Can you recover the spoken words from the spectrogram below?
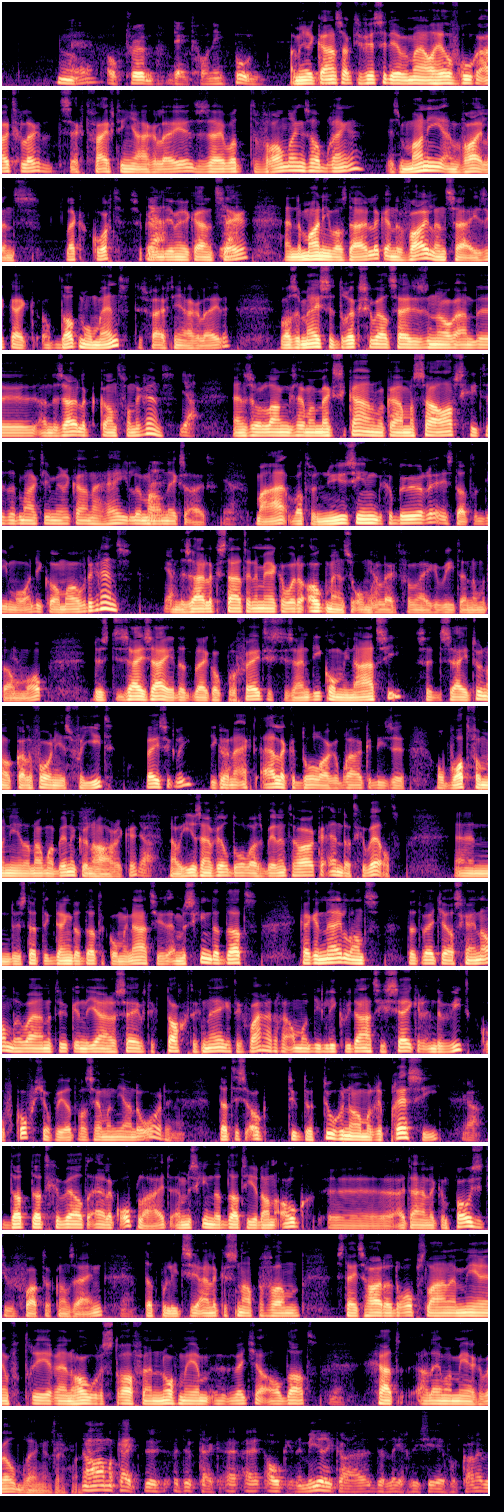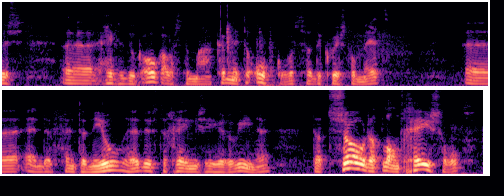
Ook Trump denkt gewoon in poen. Amerikaanse activisten die hebben mij al heel vroeg uitgelegd, het is echt 15 jaar geleden. Ze zeiden wat de verandering zal brengen is money and violence. Lekker kort, zo kunnen Ja. die Amerikanen het Ja. zeggen. En de money was duidelijk en de violence zei ze. Kijk, op dat moment, dus 15 jaar geleden, was het meeste drugsgeweld, zeiden ze nog, aan de, aan de zuidelijke kant van de grens. Ja. En zolang zeg maar, Mexicanen elkaar massaal afschieten, dat maakt de Amerikanen helemaal Nee. niks uit. Ja. Maar wat we nu zien gebeuren, is dat die moorden die komen over de grens. Ja. In de zuidelijke staten in Amerika worden ook mensen omgelegd vanwege wiet en noem het allemaal op. Dus zij zei, dat bleek ook profetisch te zijn, die combinatie. Ze zei toen al, Californië is failliet, basically. Die kunnen echt elke dollar gebruiken die ze op wat voor manier dan ook maar binnen kunnen harken. Nou, hier zijn veel dollars binnen te harken en dat geweld. En dus dat, ik denk dat dat de combinatie is. En misschien dat dat... Kijk, in Nederland, dat weet je als geen ander, waren natuurlijk in de jaren 70, 80, 90, waren er allemaal die liquidaties, zeker in de wiet- of koffieshopwereld, was helemaal niet aan de orde. Nee. Dat is ook natuurlijk door toegenomen repressie, Ja. dat dat geweld eigenlijk oplaait. En misschien dat dat hier dan ook eh, uiteindelijk een positieve factor kan zijn. Ja. Dat politici eigenlijk snappen van steeds harder erop slaan en meer infiltreren en hogere straffen en nog meer, weet je, al dat. Ja. Gaat alleen maar meer geweld brengen, zeg maar. Nou, maar kijk, dus, de, kijk eh, eh, ook in Amerika, de legalisering van cannabis eh, heeft natuurlijk ook alles te maken met de opkomst van de crystal meth eh, en de fentanyl, hè, dus de chemische heroïne. Dat zo dat land geeselt,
